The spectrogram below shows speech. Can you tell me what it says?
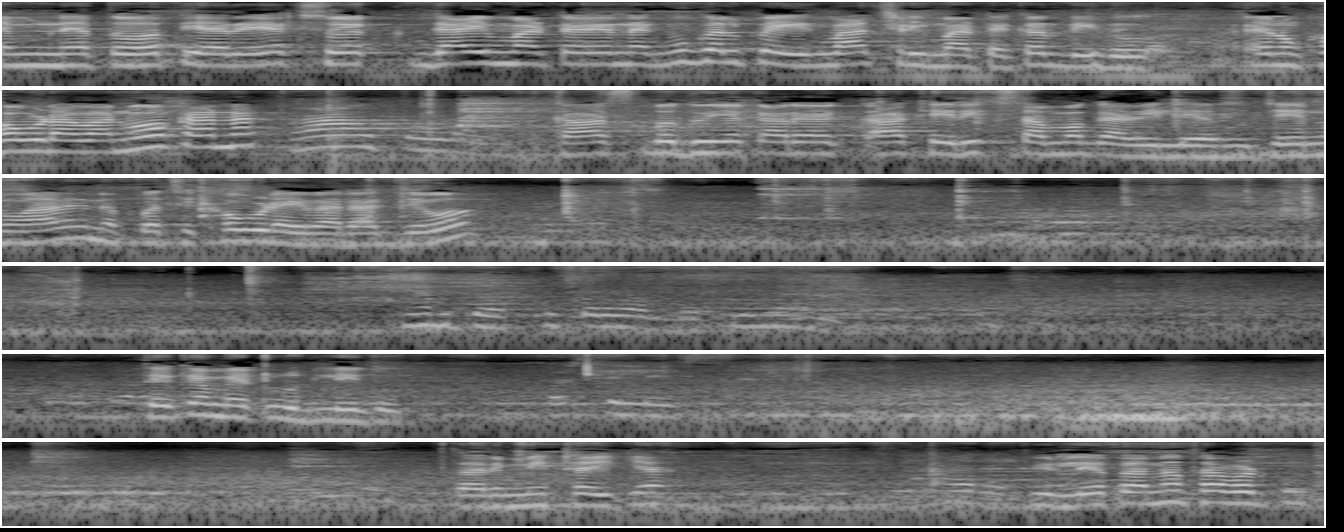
એમને તો અત્યારે એકસો એક ગાય માટે એને ગૂગલ પે વાછડી માટે કરી દીધું. એનું ખવડાવવાનું હો કાના? ઘાસ બધું એકારે આખી રિક્ષા મગાવી લેવું જેનું આવે ને પછી ખવડાવ્યા રાખજો હો ને બધા શું કરવા મોકલી નહીં તે કેમ એટલું જ લીધું? તારી મીઠાઈ ક્યાં? લેતા નથી આવડતું?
